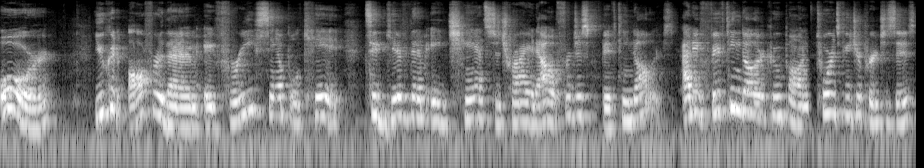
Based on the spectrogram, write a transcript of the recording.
or you could offer them a free sample kit to give them a chance to try it out for just $15. Add a $15 coupon towards future purchases,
